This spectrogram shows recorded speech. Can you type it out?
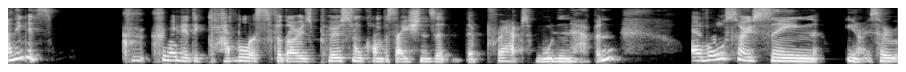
I think it's cr- created a catalyst for those personal conversations that that perhaps wouldn't happen. I've also seen, you know, so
